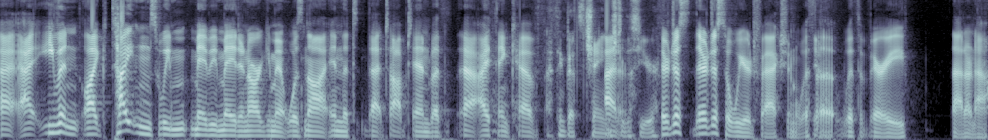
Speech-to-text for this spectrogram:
I, I, even like Titans, we maybe made an argument was not in the that top ten, but uh, I think have I think that's changed this know. year. They're just they're just a weird faction with a with a very I don't know.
